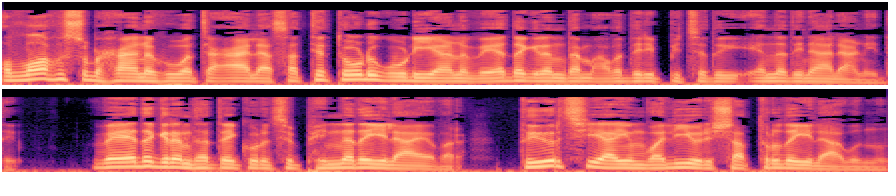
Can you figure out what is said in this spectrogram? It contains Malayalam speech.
അള്ളാഹു സുബഹാനുഹുവറ്റ ആല സത്യത്തോടുകൂടിയാണ് വേദഗ്രന്ഥം അവതരിപ്പിച്ചത് എന്നതിനാലാണിത്. വേദഗ്രന്ഥത്തെക്കുറിച്ച് ഭിന്നതയിലായവർ തീർച്ചയായും വലിയൊരു ശത്രുതയിലാകുന്നു.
